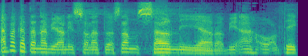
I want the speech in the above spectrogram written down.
Apa kata Nabi Ali Shallallahu Wasallam? Salni ya Rabi'ah u'tik.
